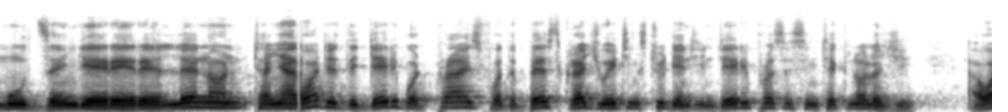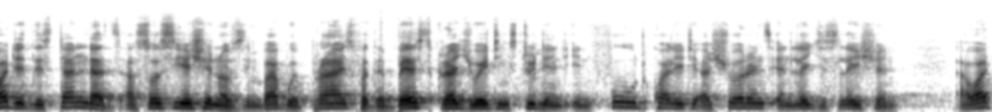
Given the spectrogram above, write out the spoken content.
Mudzengerere Lennon Tanyara awarded the Dairy Board Prize for the best graduating student in dairy processing technology awarded the Standards Association of Zimbabwe Prize for the Best Graduating Student in Food Quality Assurance and Legislation. Award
